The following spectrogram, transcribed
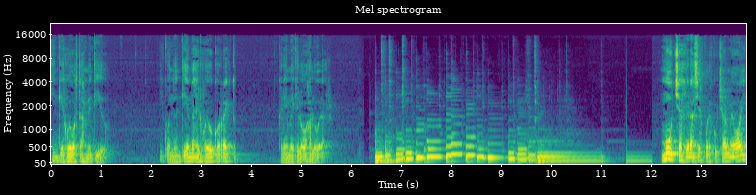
en qué juego estás metido. Y cuando entiendas el juego correcto, créeme que lo vas a lograr. Muchas gracias por escucharme hoy.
